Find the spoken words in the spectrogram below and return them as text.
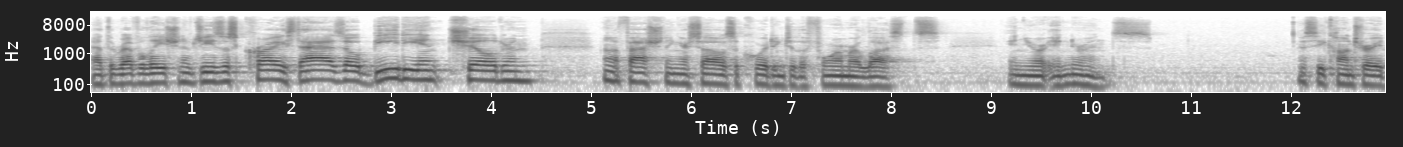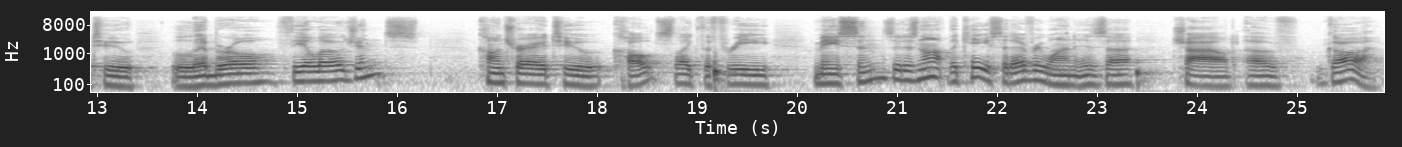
at the revelation of Jesus Christ as obedient children, not fashioning yourselves according to the former lusts in your ignorance. You see, contrary to liberal theologians, contrary to cults like the Free Masons, it is not the case that everyone is a child of God.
